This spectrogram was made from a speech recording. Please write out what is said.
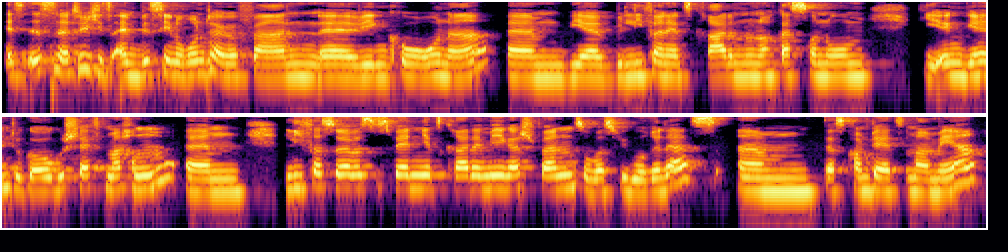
Es ist natürlich jetzt ein bisschen runtergefahren äh, wegen Corona. Ähm, wir beliefern jetzt gerade nur noch Gastronomen, die irgendwie ein To-Go-Geschäft machen. Ähm, Lieferservices werden jetzt gerade mega spannend, sowas wie Gorillas. Ähm, das kommt ja jetzt immer mehr.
